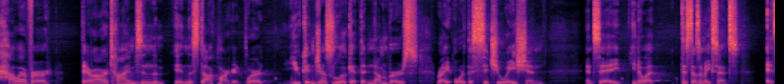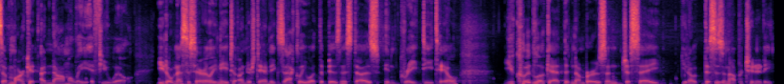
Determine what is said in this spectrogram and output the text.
However, there are times in the in the stock market where you can just look at the numbers, right, or the situation and say, you know what, this doesn't make sense. It's a market anomaly, if you will. You don't necessarily need to understand exactly what the business does in great detail. You could look at the numbers and just say, you know, this is an opportunity.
